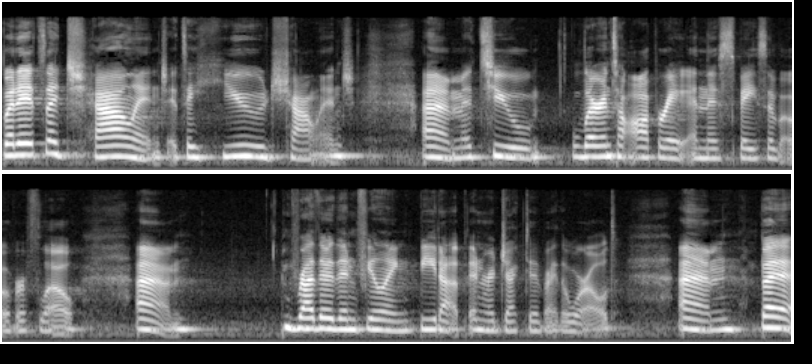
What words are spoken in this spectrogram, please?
But it's a challenge, it's a huge challenge um, to learn to operate in this space of overflow um, rather than feeling beat up and rejected by the world. Um, but,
